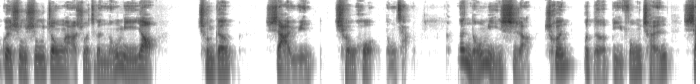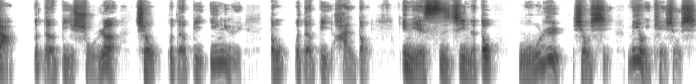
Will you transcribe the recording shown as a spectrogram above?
桂树书》中啊，说这个农民要春耕、夏耘、秋获冬藏。那农民是啊，春不得避风尘，夏不得避暑热，秋不得避阴雨，冬不得避寒冻，一年四季呢都无日休息，没有一天休息。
